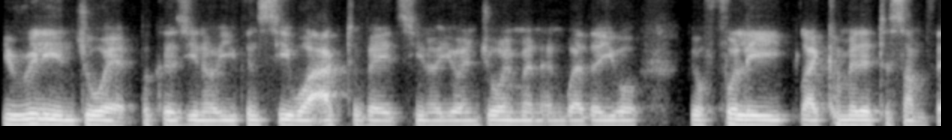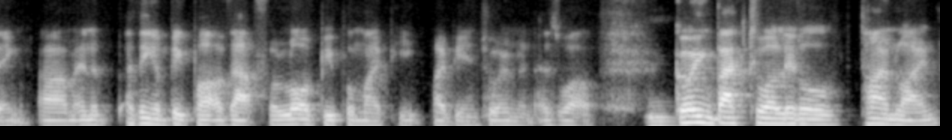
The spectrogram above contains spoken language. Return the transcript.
you really enjoy it because you know you can see what activates you know your enjoyment and whether you're you're fully like committed to something um, and i think a big part of that for a lot of people might be might be enjoyment as well mm. going back to our little timeline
